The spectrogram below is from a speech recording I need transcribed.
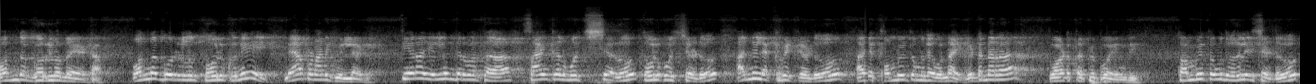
వంద గొర్రెలు ఉన్నాయట వంద గొర్రెలను తోలుకుని మేపడానికి వెళ్ళాడు. తీరా వెళ్ళిన తర్వాత సాయంకాలం వచ్చారు తోలుకొచ్చాడు అన్ని లెక్క పెట్టాడు. అది తొంభై తొమ్మిది ఉన్నాయి. వింటున్నారా? వాడు తప్పిపోయింది. తొంభై తొమ్మిది వదిలేశాడు.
